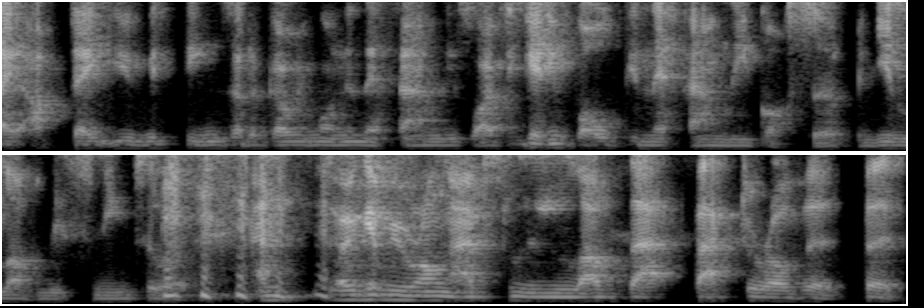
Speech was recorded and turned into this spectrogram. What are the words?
they update you with things that are going on in their family's lives. You get involved in their family gossip and you love listening to it. and don't get me wrong, I absolutely love that factor of it. But,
